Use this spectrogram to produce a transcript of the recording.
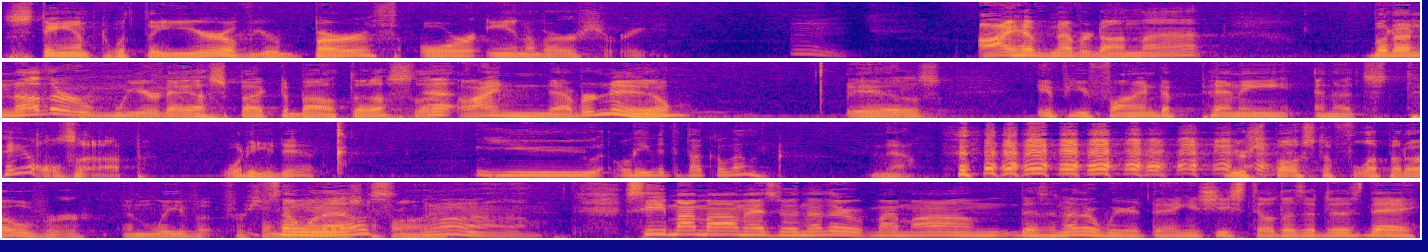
stamped with the year of your birth or anniversary. I have never done that. But another weird aspect about this that Uh, I never knew is if you find a penny and its tail's up, what do you do? you leave it the fuck alone. No. You're supposed to flip it over and leave it for Someone else, to find. Oh. See, my mom has another. My mom does another weird thing, and she still does it to this day.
